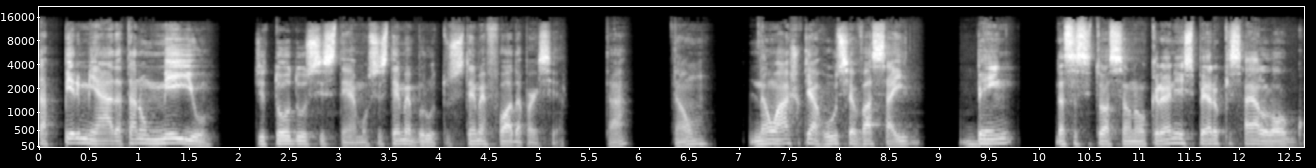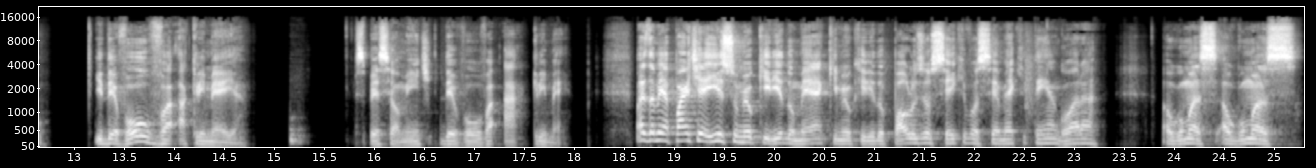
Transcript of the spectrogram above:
tá permeada, está no meio de todo o sistema. O sistema é bruto, o sistema é foda, parceiro, tá? Então, não acho que a Rússia vá sair bem dessa situação na Ucrânia, espero que saia logo. E devolva a Crimeia. Especialmente devolva a Crimeia. Mas da minha parte é isso, meu querido Mac, meu querido Paulo. Eu sei que você, Mac, tem agora algumas, algumas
